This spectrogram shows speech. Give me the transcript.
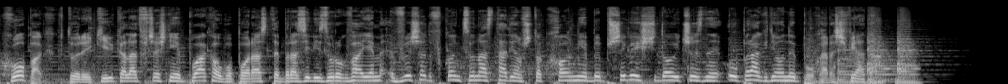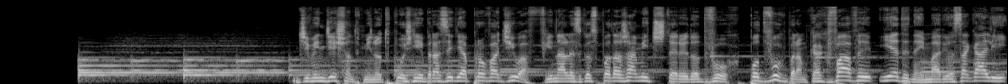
Chłopak, który kilka lat wcześniej płakał po porażce Brazylii z Urugwajem, wyszedł w końcu na stadion w Sztokholmie, by przywieźć do ojczyzny upragniony Puchar Świata. 90 minut później Brazylia prowadziła w finale z gospodarzami 4 do 2. Po dwóch bramkach Wawy, jednej Mario Zagali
